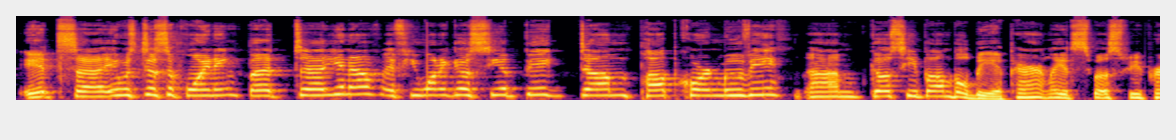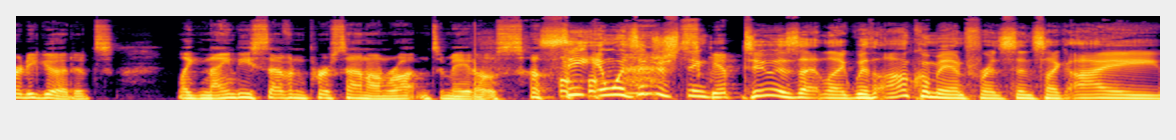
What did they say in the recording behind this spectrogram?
it's uh, it was disappointing, but uh, you know, if you want to go see a big dumb popcorn movie, um, go see Bumblebee. Apparently, it's supposed to be pretty good. It's like ninety seven percent on Rotten Tomatoes. So See, and what's interesting Skip. too is that like with Aquaman, for instance, like I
